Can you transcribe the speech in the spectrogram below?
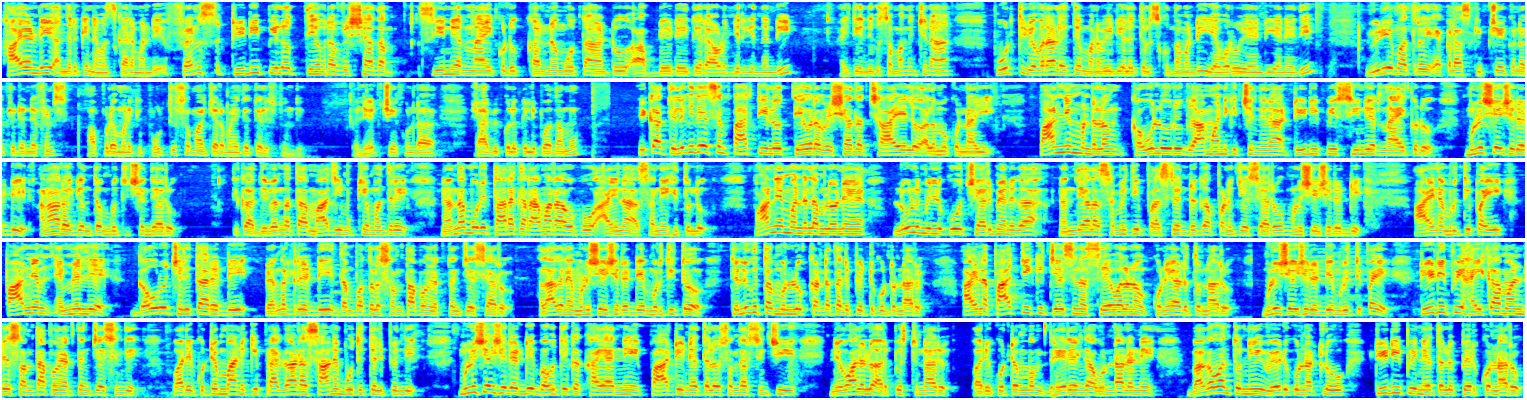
Hi అండి అందరికీ నమస్కారం అండి. ఫ్రెండ్స్ టీడీపీలో తీవ్ర విషాదం. సీనియర్ నాయకుడు కన్నుమూత అంటూ అప్డేట్ అయితే రావడం జరిగిందండి. అయితే ఇందుకు సంబంధించిన పూర్తి వివరాలు అయితే మన వీడియోలో తెలుసుకుందామండి. ఎవరు ఏంటి అనేది వీడియో మాత్రం ఎక్కడా స్కిప్ చేయకుండా చూడండి ఫ్రెండ్స్. అప్పుడే మనకి పూర్తి సమాచారం అయితే తెలుస్తుంది. లేట్ చేయకుండా టాపిక్లోకి వెళ్ళిపోదాము. ఇక తెలుగుదేశం పార్టీలో తీవ్ర విషాద ఛాయలు అలముకున్నాయి. పాణ్యం మండలం కవలూరు గ్రామానికి చెందిన టీడీపీ సీనియర్ నాయకుడు మునిశేషిరెడ్డి అనారోగ్యంతో మృతి చెందారు. ఇక దివంగత మాజీ ముఖ్యమంత్రి నందమూరి తారక రామారావుకు ఆయన సన్నిహితులు. పాణ్యం మండలంలోనే నూలు మిల్లుకు చైర్మన్గా నంద్యాల సమితి ప్రెసిడెంట్గా పనిచేశారు మునిశేషిరెడ్డి ఆయన మృతిపై పాణ్యం ఎమ్మెల్యే గౌరు చరితారెడ్డి వెంకటరెడ్డి దంపతులు సంతాపం వ్యక్తం చేశారు. అలాగనే మునిశేషిరెడ్డి మృతితో తెలుగు తమ్ముళ్ళు కంటతడి పెట్టుకుంటున్నారు. ఆయన పార్టీకి చేసిన సేవలను కొనియాడుతున్నారు. మునిశేషిరెడ్డి మృతిపై టీడీపీ హైకమాండ్ సంతాపం వ్యక్తం చేసింది. వారి కుటుంబానికి ప్రగాఢ సానుభూతి తెలిపింది. మునిశేషిరెడ్డి భౌతిక కాయాన్ని పార్టీ నేతలు సందర్శించి నివాళులు అర్పిస్తున్నారు. వారి కుటుంబం ధైర్యంగా ఉండాలని భగవంతుని వేడుకున్నట్లు టీడీపీ నేతలు పేర్కొన్నారు.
